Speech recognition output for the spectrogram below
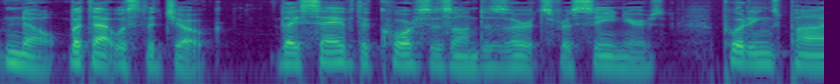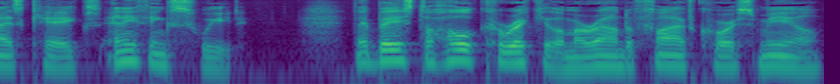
No, but that was the joke. They saved the courses on desserts for seniors puddings, pies, cakes, anything sweet. They based the whole curriculum around a five course meal.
